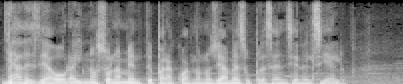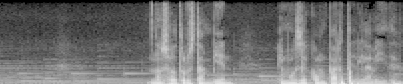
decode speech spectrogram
ya desde ahora y no solamente para cuando nos llame a su presencia en el cielo. Nosotros también hemos de compartir la vida,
